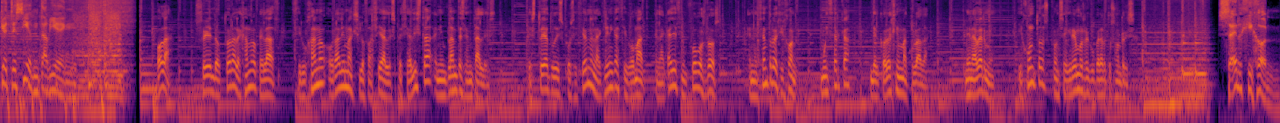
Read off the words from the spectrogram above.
que te sienta bien. Hola, soy el doctor Alejandro Pelaz, cirujano oral y maxilofacial, especialista en implantes dentales. Estoy a tu disposición en la clínica Cigomat, en la calle Cienfuegos 2, en el centro de Gijón, muy cerca del Colegio Inmaculada. Ven a verme y juntos conseguiremos recuperar tu sonrisa. Ser Gijón.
